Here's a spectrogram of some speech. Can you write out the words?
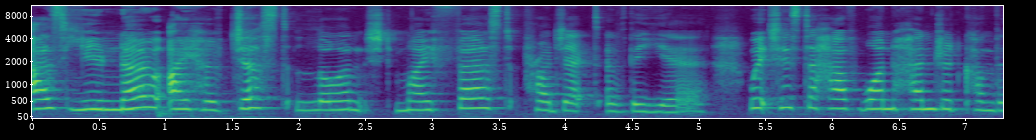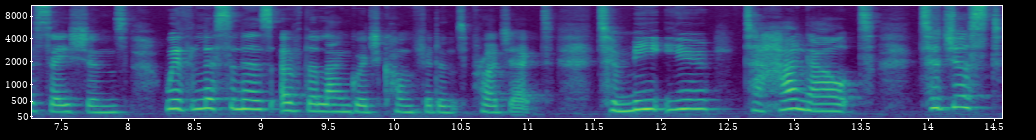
as you know, I have just launched my first project of the year, which is to have 100 conversations with listeners of the Language Confidence Project to meet you, to hang out, to just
